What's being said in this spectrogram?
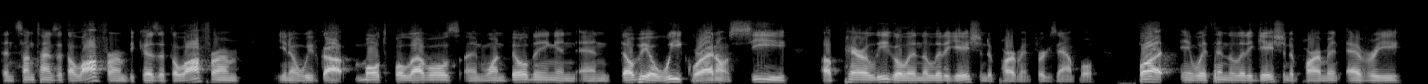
than sometimes at the law firm because at the law firm, you know, we've got multiple levels in one building and and there'll be a week where I don't see a paralegal in the litigation department, for example. But in, within the litigation department, every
